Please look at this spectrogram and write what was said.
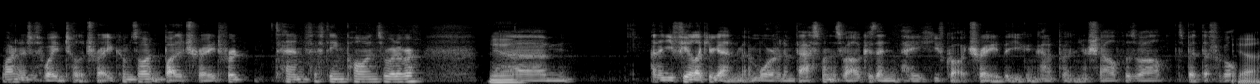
why don't I just wait until the trade comes out and buy the trade for 10, 15 pounds or whatever. Yeah. Um, and then you feel like you're getting more of an investment as well because then hey you've got a trade that you can kind of put on your shelf as well. It's a bit difficult. yeah.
